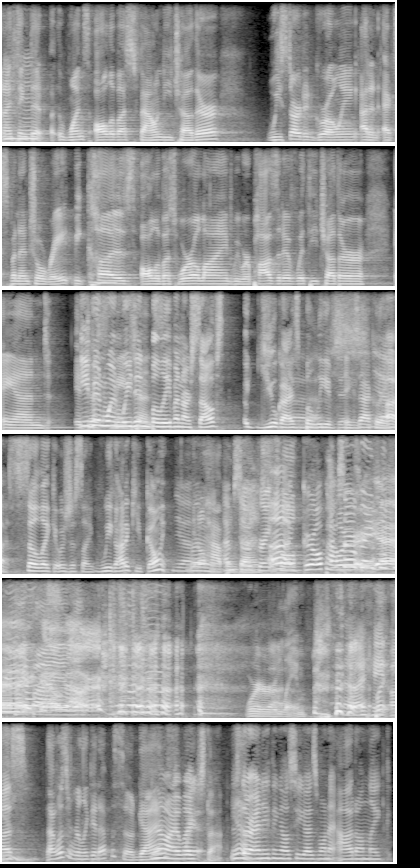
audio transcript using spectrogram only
And I think that once all of us found each other. We started growing at an exponential rate because all of us were aligned. We were positive with each other, and it Even just when made we didn't believe in ourselves, you guys believed in Exactly. us. So like it was just like we got to keep going. Yeah, It'll happen, I'm so guys. grateful. Uh, girl power. I'm so grateful for you Yeah. guys. High five. We're lame. Yeah, I hate But us. That was a really good episode, guys. No, I liked Wait. that. Is Yeah. there anything else you guys want to add on like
